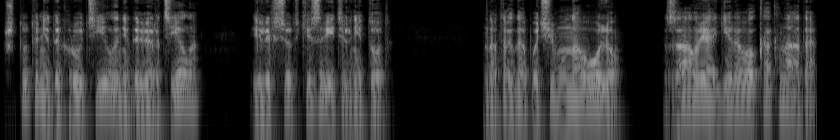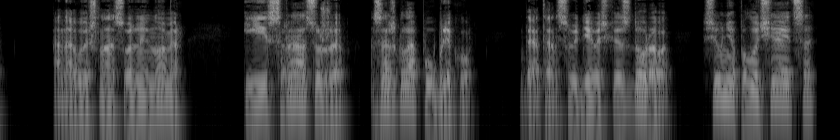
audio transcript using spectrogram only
что-то не докрутила, не довертела, или все-таки зритель не тот. Но тогда почему на Олю зал реагировал как надо? Она вышла на сольный номер и сразу же зажгла публику. Да, танцует девочка здорово, все у нее получается,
